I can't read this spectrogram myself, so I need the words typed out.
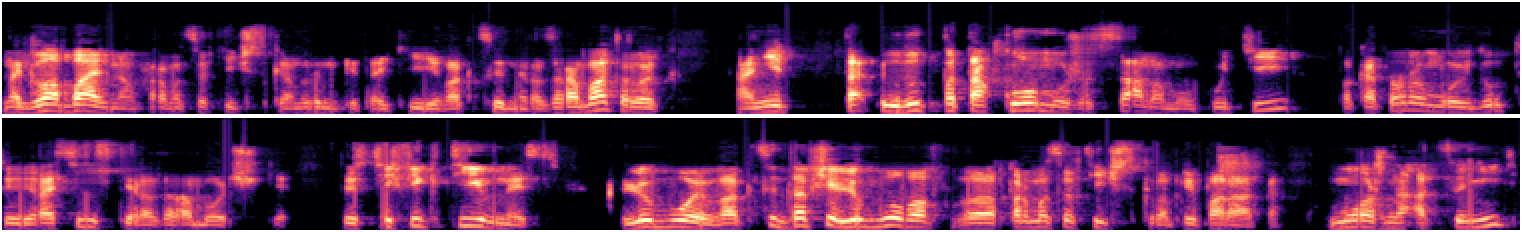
на глобальном фармацевтическом рынке такие вакцины разрабатывают, они идут по такому же самому пути, по которому идут и российские разработчики. То есть эффективность любой вакцины, вообще любого фармацевтического препарата можно оценить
